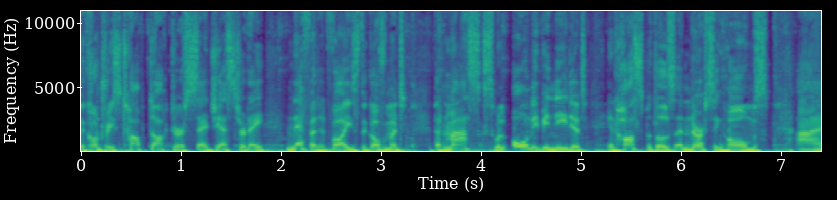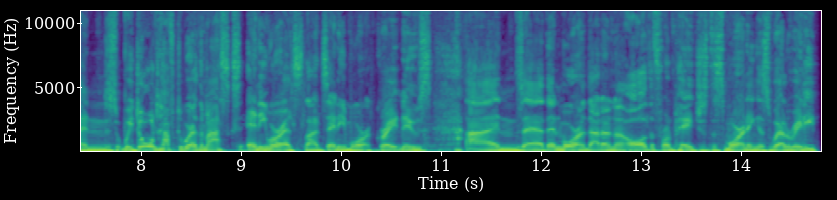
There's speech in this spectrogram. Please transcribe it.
The country's top doctor said yesterday NPHET advised the government that masks will only be needed in hospitals and nursing homes, and we don't have to wear the masks anywhere else, lads, anymore. Great news. And uh, then more on that on all the front pages this morning as well, really.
